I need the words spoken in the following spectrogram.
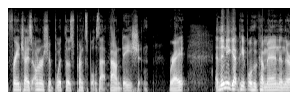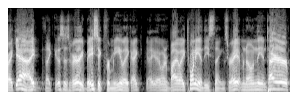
franchise ownership with those principles, that foundation, right? And then you get people who come in and they're like, yeah, I like this is very basic for me. Like I, I, I want to buy like 20 of these things, right? I'm going to own the entire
